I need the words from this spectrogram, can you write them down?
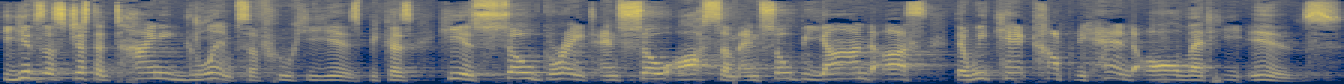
He gives us just a tiny glimpse of who he is because he is so great and so awesome and so beyond us that we can't comprehend all that he is.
